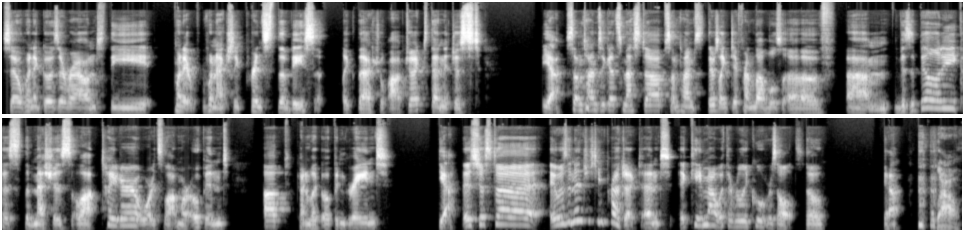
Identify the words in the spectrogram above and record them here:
So when it goes around the when it when it actually prints the vase like the actual object, then it just yeah, sometimes it gets messed up. Sometimes there's like different levels of um, visibility because the mesh is a lot tighter or it's a lot more opened up, kind of like open grained. Yeah, it's just uh it was an interesting project and it came out with a really cool result. So yeah. wow.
